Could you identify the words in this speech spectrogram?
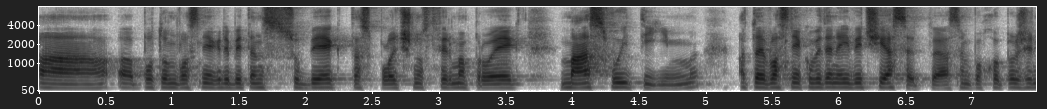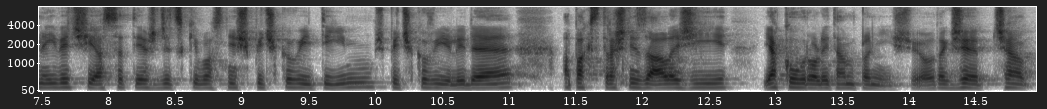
a potom vlastně jak kdyby ten subjekt, ta společnost, firma, projekt má svůj tým a to je vlastně jako by ten největší asset. To já jsem pochopil, že největší asset je vždycky vlastně špičkový tým, špičkoví lidé a pak strašně záleží, jakou roli tam plníš. Jo? Takže třeba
